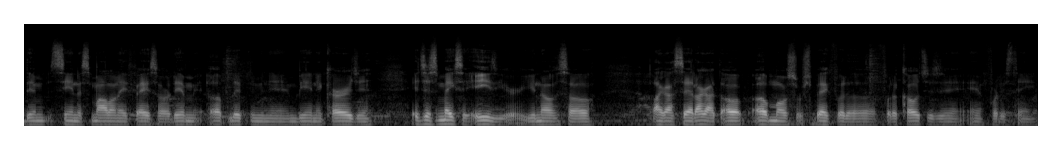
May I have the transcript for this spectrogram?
them seeing a smile on their face or them uplifting and being encouraging, it just makes it easier, you know. So, like I said, I got the utmost respect for the for the coaches and, and for this team.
